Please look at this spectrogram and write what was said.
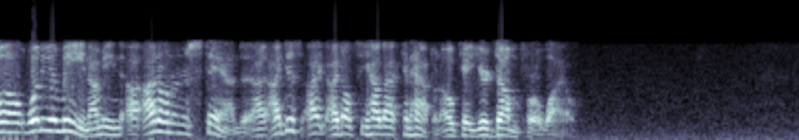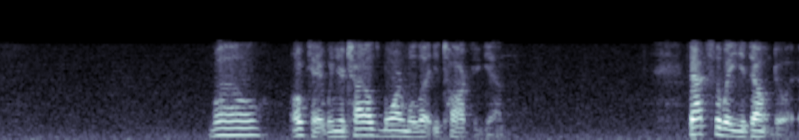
Well, what do you mean? I mean, I, I don't understand. I, I just, I, I don't see how that can happen. Okay, you're dumb for a while. Well, okay, when your child's born, we'll let you talk again. That's the way you don't do it.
